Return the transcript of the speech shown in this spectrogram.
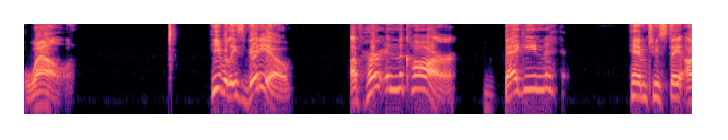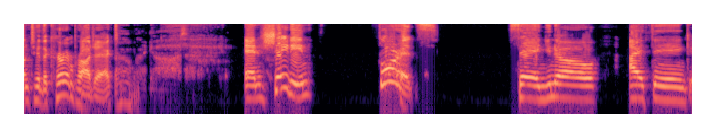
Well, he released video of her in the car begging him to stay onto the current project Oh my god. and shading Florence, saying, you know, I think,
